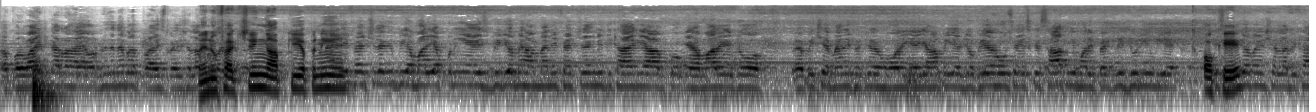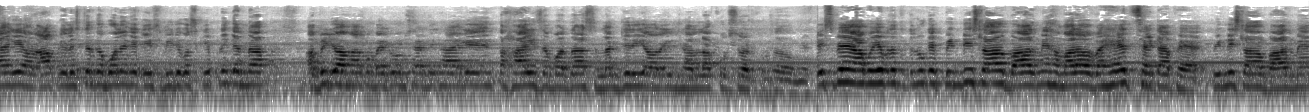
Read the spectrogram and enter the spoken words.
प्रोवाइड कर रहा है और रिजनेबल प्राइस पे मैन्युफैक्चरिंग आपकी अपनी है? मैन्युफैक्चरिंग भी हमारी अपनी है। इस वीडियो में हम मैन्युफैक्चरिंग भी दिखाएँगे आपको कि हमारे जो पीछे मैन्युफैक्चरिंग हो रही है। यहाँ पे ये जो वेयर हाउस है इसके साथ ही हमारी फैक्ट्री जुड़ी हुई है। में इंशाल्लाह दिखाएँगे और आपके लिस्टर को बोलेंगे कि इस वीडियो को स्किप नहीं करना। अभी जो हम आपको बेडरूम सेट दिखाएँगे इंतहाई ज़बरदस्त लग्जरी और इंशाल्लाह खूबसूरत खूबसूरत होंगे। इसमें आपको ये बताते चलूँ कि पिंडी इस्लामाबाद में हमारा वहद सेटअप है। पिंडी इस्लामाबाद में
